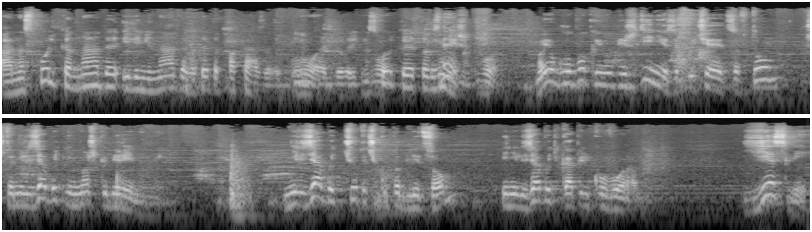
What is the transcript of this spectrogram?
А насколько надо или не надо вот это показывать, Вот. говорить? Насколько это нужно? Знаешь, вот, мое глубокое убеждение заключается в том, что нельзя быть немножко беременной. Нельзя быть чуточку под лицом и нельзя быть капельку вором. Если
